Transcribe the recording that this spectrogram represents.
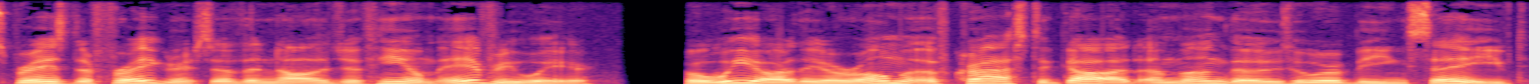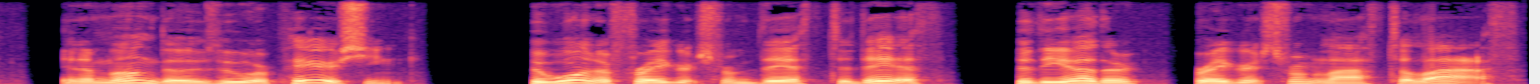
spreads the fragrance of the knowledge of Him everywhere. For we are the aroma of Christ to God among those who are being saved, and among those who are perishing. To one a fragrance from death to death, to the other fragrance from life to life.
